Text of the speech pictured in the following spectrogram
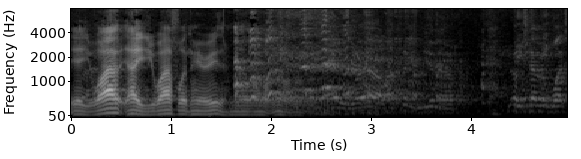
yeah, your wife. Hey, your wife wasn't here either. No, no, no. Well, I think, you know, no telling what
